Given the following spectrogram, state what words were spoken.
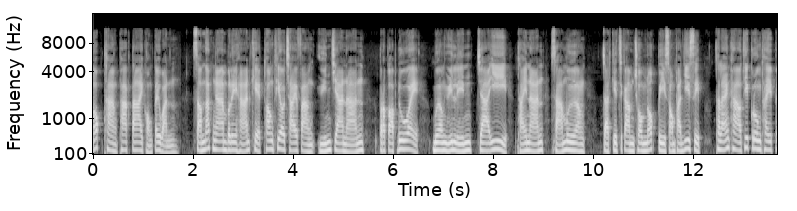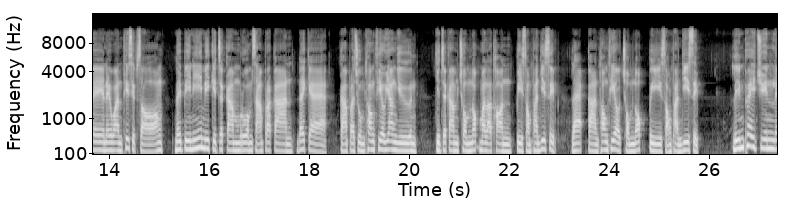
นกทางภาคใต้ของไต้หวันสำนักงานบริหารเขตท่องเที่ยวชายฝั่งหยินจานานประกอบด้วย เมืองหยินหลิน จาอี้ ไทนานสามเมือง จัดกิจกรรมชมนกปี 2020แถลงข่าวที่กรุงไทเปในวันที่ 12 ในปีนี้มีกิจกรรมรวม 3 ประการ ได้แก่ การประชุมท่องเที่ยวยั่งยืน กิจกรรมชมนกมาราธอนปี 2020 และการท่องเที่ยวชมนกปี 2020 ลินเพยจิน เล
